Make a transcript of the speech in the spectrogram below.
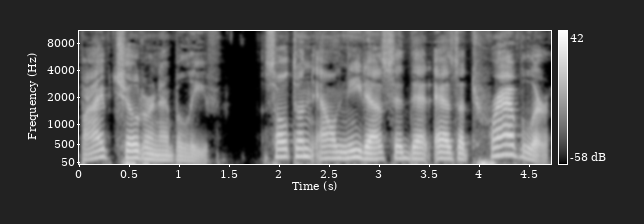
five children, I believe. Sultan Al Neyadi said that as a traveler,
